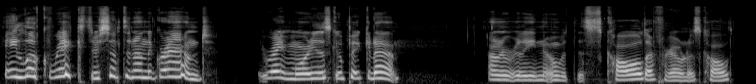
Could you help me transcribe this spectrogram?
Hey, look, Rick! There's something on the ground. You're right, Morty. Let's go pick it up. I don't really know what this is called. I forgot what it's called.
